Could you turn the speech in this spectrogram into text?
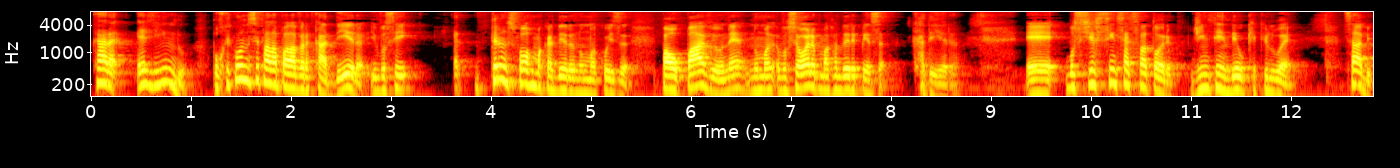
Cara, é lindo. Porque quando você fala a palavra cadeira e você é, transforma a cadeira numa coisa palpável, né? Numa, você olha para uma cadeira e pensa, cadeira. É, você já se sente satisfatório de entender o que aquilo é. Sabe?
